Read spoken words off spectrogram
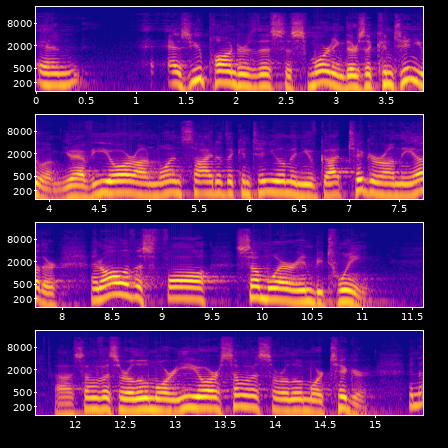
And as you ponder this this morning, there's a continuum. You have Eeyore on one side of the continuum, and you've got Tigger on the other. And all of us fall somewhere in between. Uh, some of us are a little more Eeyore, some of us are a little more Tigger. And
